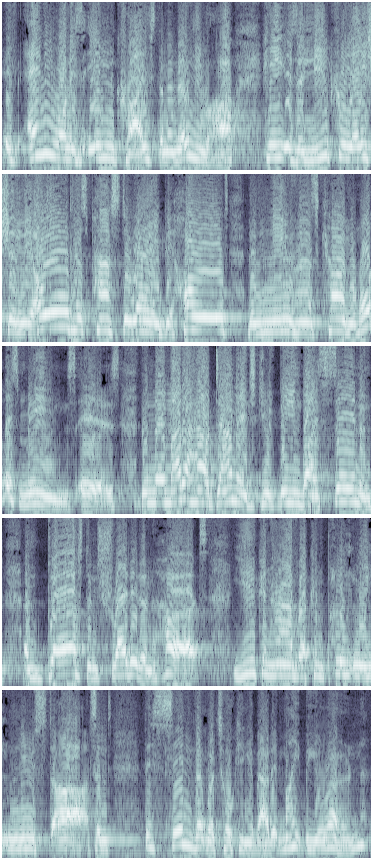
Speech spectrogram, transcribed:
if anyone is in Christ, and I know you are, he is a new creation. The old has passed away. Behold, the new has come. And what this means is that no matter how damaged you've been by sin and, and burst and shredded and hurt, you can have a completely new start. And this sin that we're talking about, it might be your own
